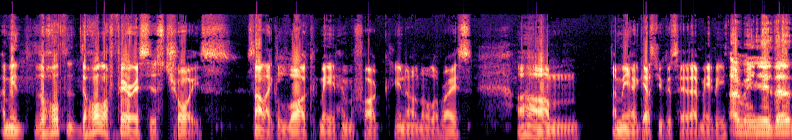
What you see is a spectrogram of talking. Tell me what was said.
I mean, the whole th- the whole affair is his choice. It's not like luck made him fuck, you know, Nola Rice. Um, I mean, I guess you could say that maybe. I mean, yeah, that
